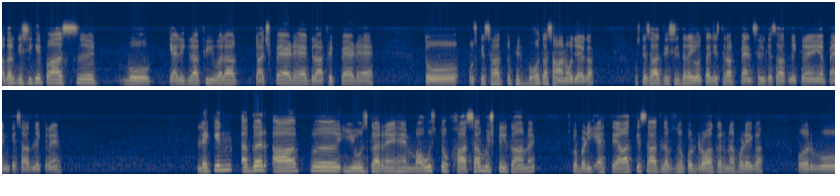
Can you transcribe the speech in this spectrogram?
अगर किसी के पास वो कैलीग्राफी वाला टच पैड है ग्राफिक पैड है तो उसके साथ तो फिर बहुत आसान हो जाएगा। उसके साथ इसी तरह ही होता है, जिस तरह आप पेंसिल के साथ लिख रहे हैं या पेन के साथ लिख रहे हैं। लेकिन अगर आप यूज़ कर रहे हैं माउस तो ख़ासा मुश्किल काम है। उसको बड़ी एहतियात के साथ लफ्ज़ों को ड्रा करना पड़ेगा और वो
